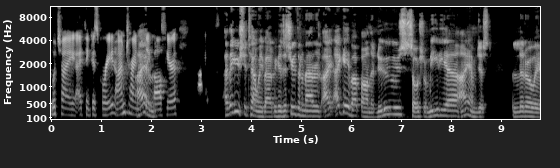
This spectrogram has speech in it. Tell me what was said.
which I I think is great. I'm trying to I play golf here. I think you should tell me about it because the truth of the matter is, I, I gave up on the news, social media. I am just literally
